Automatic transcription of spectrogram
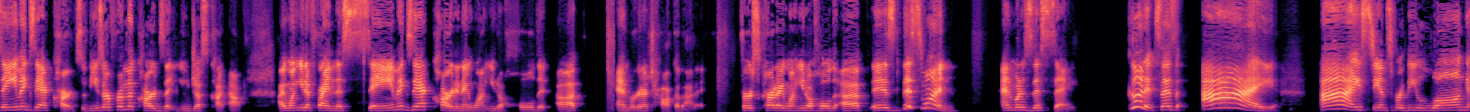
same exact card. So these are from the cards that you just cut out. I want you to find the same exact card and I want you to hold it up and we're going to talk about it. First card I want you to hold up is this one. And what does this say? Good. It says I. I stands for the long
